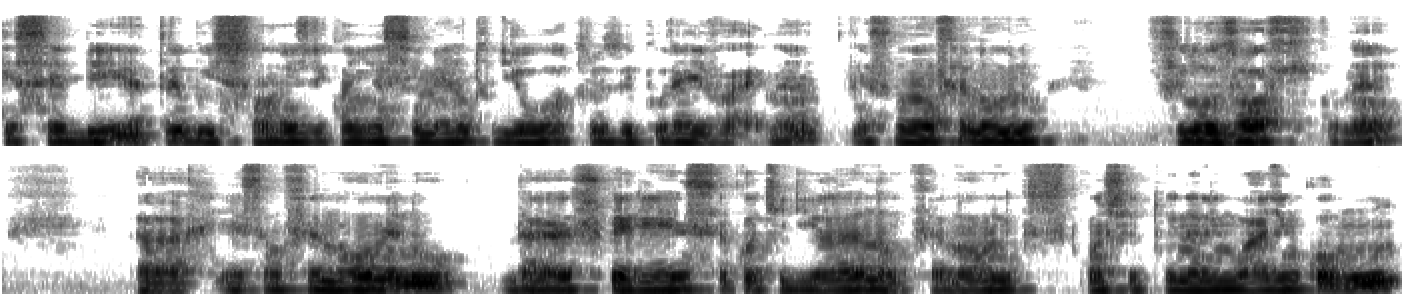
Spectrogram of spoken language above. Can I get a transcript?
receber atribuições de conhecimento de outros e por aí vai. Né? Esse não é um fenômeno filosófico, né? Uh, esse é um fenômeno da experiência cotidiana, um fenômeno que se constitui na linguagem comum,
